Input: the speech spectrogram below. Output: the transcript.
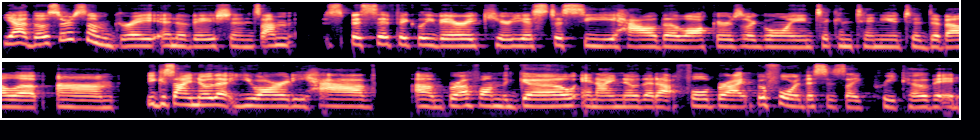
Yeah, those are some great innovations. I'm specifically very curious to see how the lockers are going to continue to develop um, because I know that you already have um, Brough on the go. And I know that at Fulbright, before this is like pre COVID,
